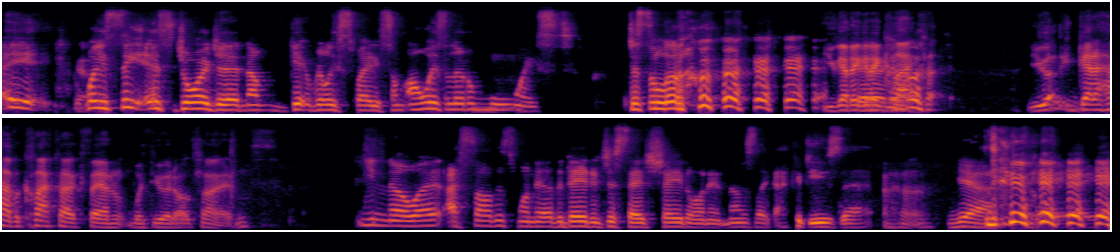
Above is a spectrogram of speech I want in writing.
Hey, well, you see, it's Georgia, and I'm getting really sweaty, so I'm always a little moist, just a little. You got to get a clack. enough. clack- You, you got to have a clack clack fan with you at all times. you know what? I saw this one the other day that just had shade on it, and I was like, I could use that. Uh-huh. yeah. yeah, yeah, yeah, yeah,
